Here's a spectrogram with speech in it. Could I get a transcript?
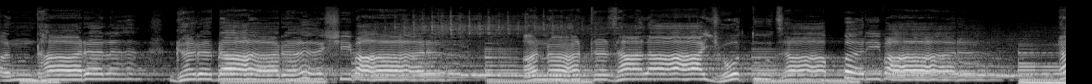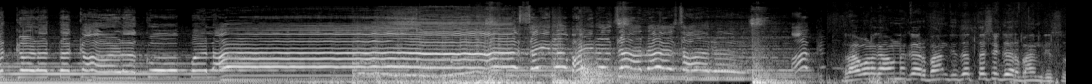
अंधारल घरदार शिवार अनाथ झाला ह्यो तुझा परिवार. नकळत काळ कोपला सैर भैर झालं सार. रावळ गावनं घर बांधित तसे घर बांधिसू.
